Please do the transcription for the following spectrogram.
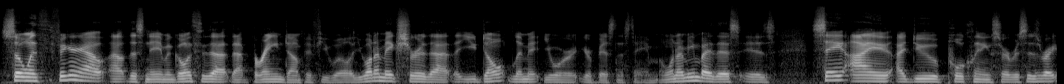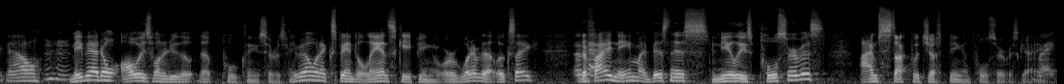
So when figuring out, out this name and going through that, that brain dump, if you will, you want to make sure that, that you don't limit your, your business name. And what I mean by this is, say I, I do pool cleaning services right now. Mm-hmm. Maybe I don't always want to do the, that pool cleaning service. Maybe I want to expand to landscaping or whatever that looks like. But if I name my business Neely's Pool Service, I'm stuck with just being a pool service guy. Right.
